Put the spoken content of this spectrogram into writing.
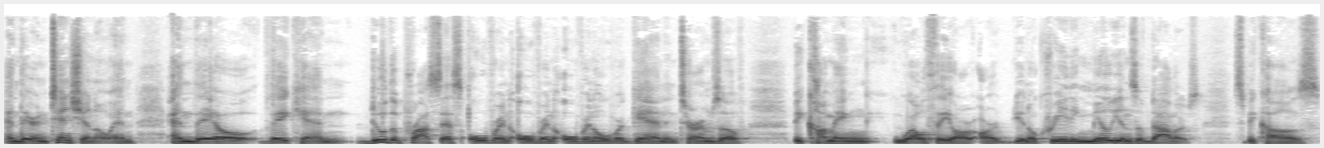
and they're intentional and, and they'll, they can do the process over and over and over and over again in terms of becoming wealthy or, or, you know, creating millions of dollars. It's because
